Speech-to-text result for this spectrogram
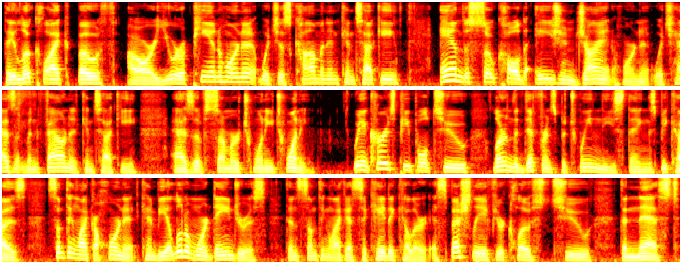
They look like both our European hornet, which is common in Kentucky, and the so called Asian giant hornet, which hasn't been found in Kentucky as of summer 2020. We encourage people to learn the difference between these things because something like a hornet can be a little more dangerous than something like a cicada killer, especially if you're close to the nest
